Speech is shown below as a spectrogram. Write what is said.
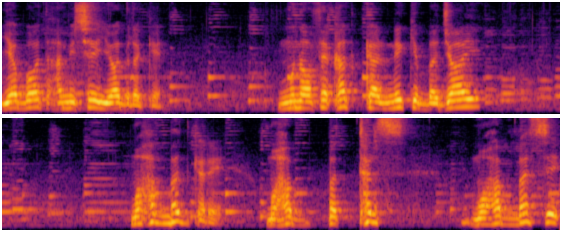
यह बात हमेशा याद रखें। मुनाफिकत करने के बजाय मोहब्बत करें। मोहब्बत मोहब्बत से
